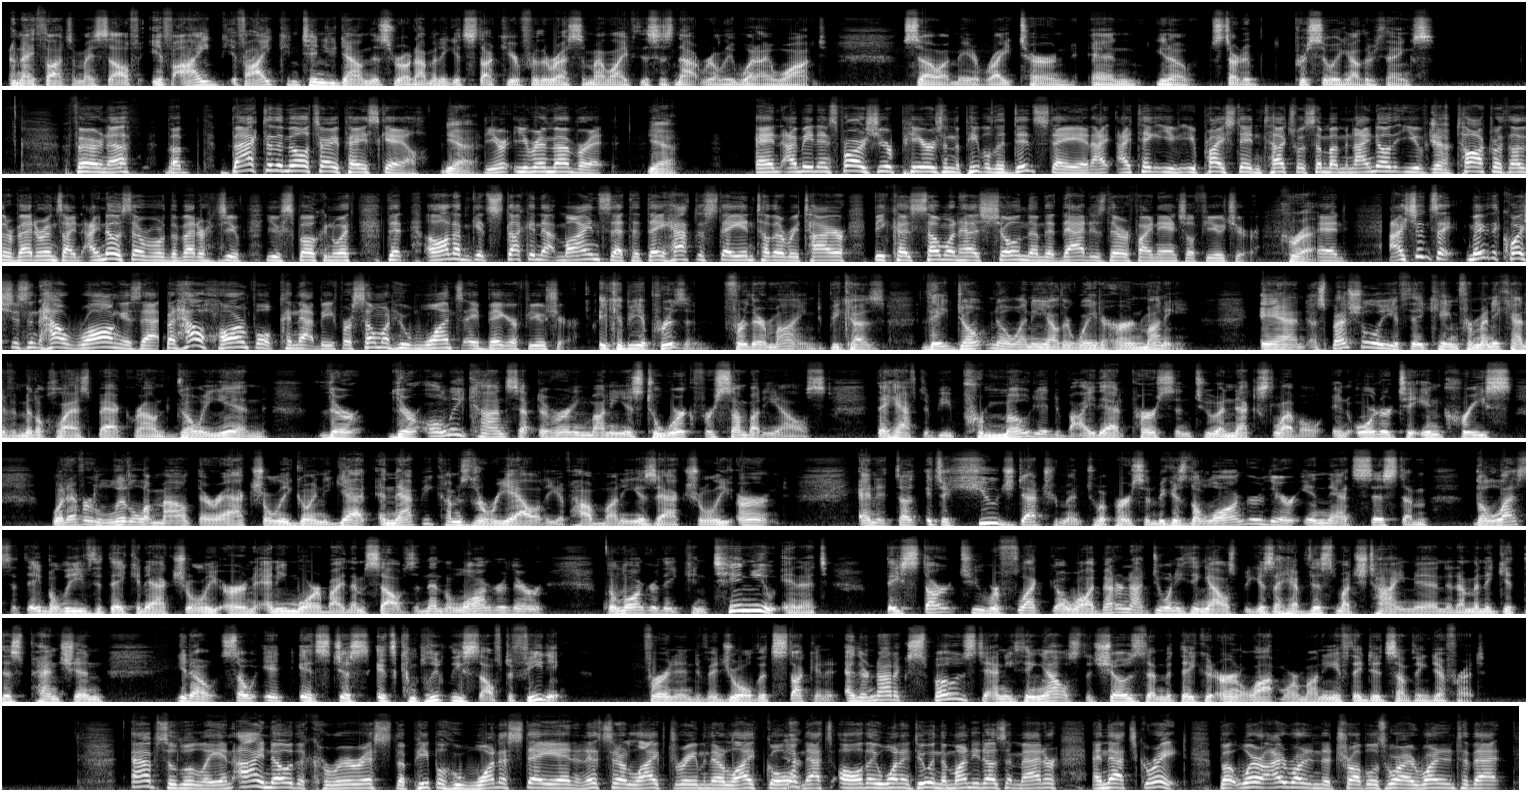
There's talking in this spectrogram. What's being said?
And I thought to myself, if I if I continue down this road, I'm going to get stuck here for the rest of my life. This is not really what I want. So I made a right turn and you know started pursuing other things. Fair enough. But back to the military pay scale. Yeah. You, you remember it. Yeah. And I mean, as far as your peers and the people that did stay in, I, I take it you, you probably stayed in touch with some of them. And I know that you've yeah. talked with other veterans. I, I, know several of the veterans you've you've spoken with that a lot of them get stuck in that mindset that they have to stay until they retire because someone has shown them that that is their financial future. Correct. And I shouldn't say maybe the question isn't how wrong is that, but how harmful can that be for someone who wants a bigger future? It could be a prison for their mind because they don't know any other way to earn money. And especially if they came from any kind of a middle class background going in, their their only concept of earning money is to work for somebody else. They have to be promoted by that person to a next level in order to increase whatever little amount they're actually going to get. And that becomes the reality of how money is actually earned. And it does, it's a huge detriment to a person because the longer they're in that system, the less that they believe that they can actually earn any more by themselves. And then the longer they're, the longer they continue in it, they start to reflect, go, well, I better not do anything else because I have this much time in and I'm going to get this pension. You know, so it, it's just, it's completely self defeating for an individual that's stuck in it. And they're not exposed to anything else that shows them that they could earn a lot more money if they did something different. Absolutely. And I know the careerists, the people who want to stay in and it's their life dream and their life goal, yeah. and that's all they want to do, and the money doesn't matter, and that's great. But where I run into trouble is where I run into that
